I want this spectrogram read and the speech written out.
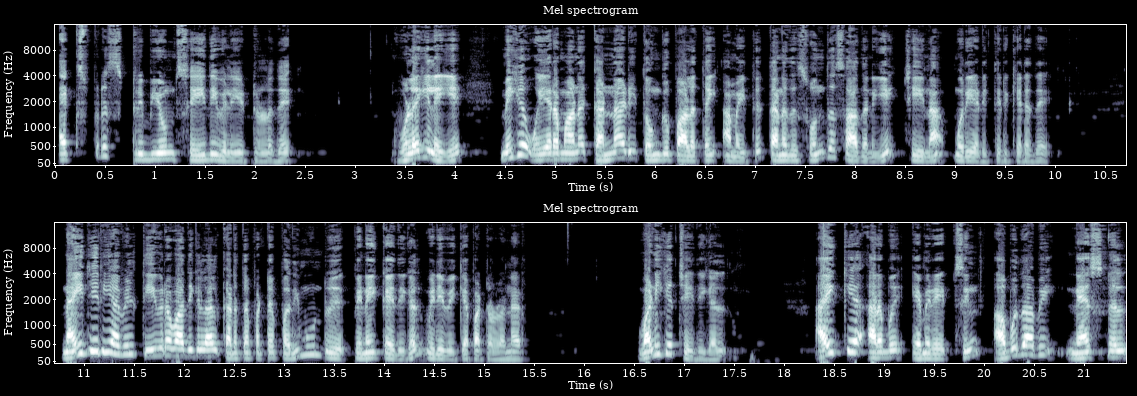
எக்ஸ்பிரஸ் ட்ரிபியூன் செய்தி வெளியிட்டுள்ளது. உலகிலேயே மிக உயரமான கண்ணாடி தொங்கு பாலத்தை அமைத்து தனது சொந்த சாதனையை சீனா முறியடித்திருக்கிறது. நைஜீரியாவில் தீவிரவாதிகளால் கடத்தப்பட்ட பதிமூன்று பிணை கைதிகள் விடுவிக்கப்பட்டுள்ளனர். வணிகச் செய்திகள். ஐக்கிய அரபு எமிரேட்ஸின் அபுதாபி நேஷனல்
